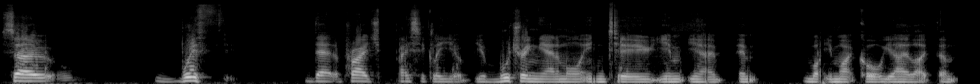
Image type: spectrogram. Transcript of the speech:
So, with that approach, basically you're, you're butchering the animal into you, you know what you might call you know like the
